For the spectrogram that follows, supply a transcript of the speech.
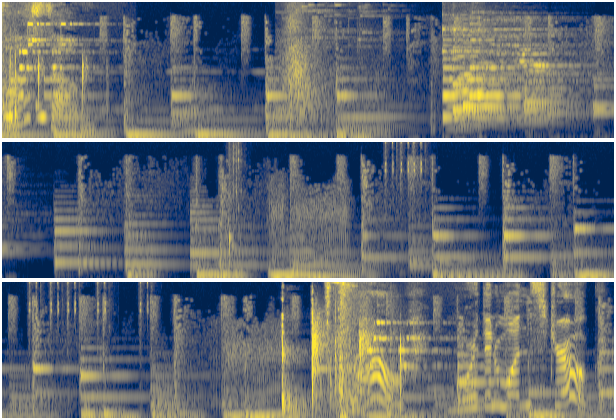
Awesome. Wow, more than one stroke.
